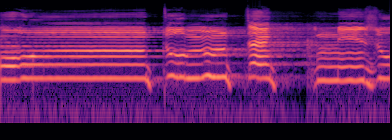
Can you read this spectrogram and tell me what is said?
كنتم تكنزون.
